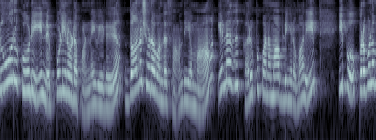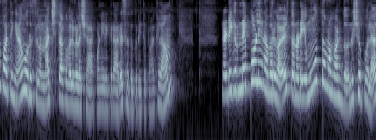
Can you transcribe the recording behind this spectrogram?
நூறு கோடி நெப்போலியனோட பண்ணை வீடு தனுஷோட வந்த சாந்தியம்மா என்னது கருப்பு பணமா அப்படிங்கிற மாதிரி இப்போ பிரபலம் பார்த்தீங்கன்னா ஒரு சில நச்சு தகவல்களை ஷேர் பண்ணியிருக்கிறாரு. அது குறித்து பார்க்கலாம். நடிகர் நெப்போலியன் அவர்கள் தன்னுடைய மூத்த மகன் தனுஷை போல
